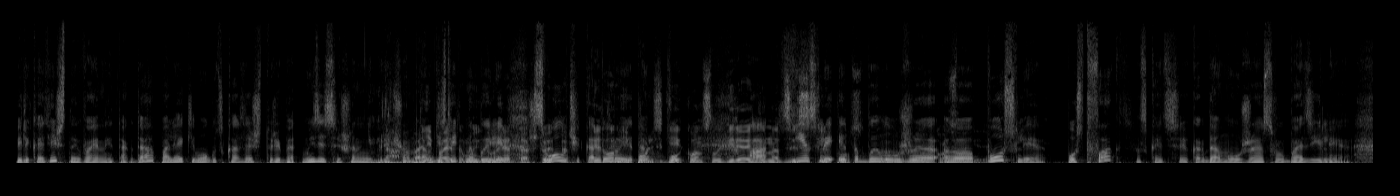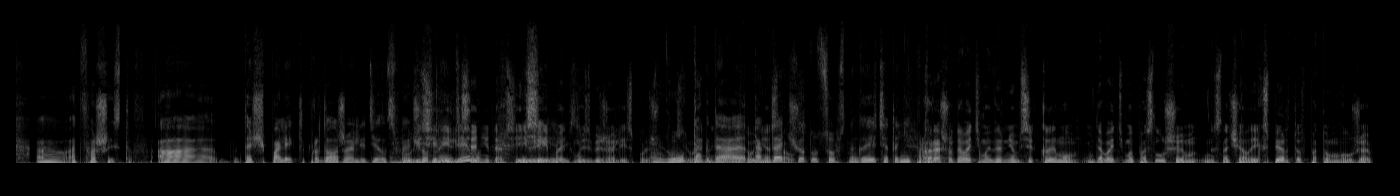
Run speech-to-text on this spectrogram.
Великой Отечественной войны, тогда поляки могут сказать, что, ребят, мы здесь совершенно ни при да, чем. Там действительно были говорят, да, сволочи, это, которые... Это не польские вот, концлагеря, это а нацистские если это было уже Э, после постфакт, так сказать, когда мы уже освободили э, от фашистов, а товарищи поляки продолжали делать свое ну, черное дело. они, да, все евреи поэтому избежали из Польши Ну, после тогда, войны, тогда что тут, собственно говорить, это неправда. Хорошо, давайте мы вернемся к Крыму. Давайте мы послушаем сначала экспертов, потом мы уже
